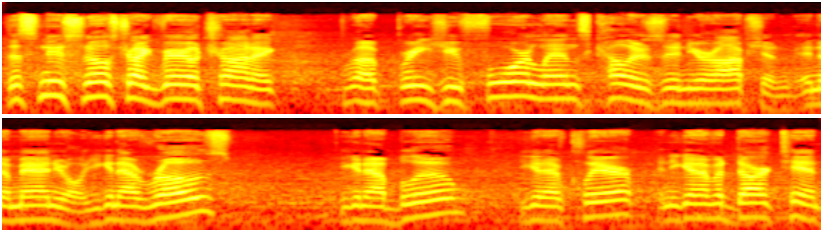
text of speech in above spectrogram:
This new Snowstrike Variotronic uh, brings you four lens colors in your option in a manual. You can have rose, you can have blue, you can have clear, and you can have a dark tint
